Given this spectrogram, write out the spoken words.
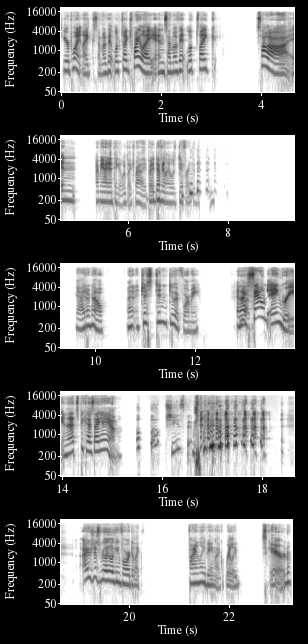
To your point, like some of it looked like Twilight and some of it looked like Saw and I mean I didn't think it looked like Twilight, but it definitely looked different than Yeah, I don't know. I, it just didn't do it for me. And I sound angry, and that's because I am. Oh, well, she is fair. I was just really looking forward to like finally being like really scared.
